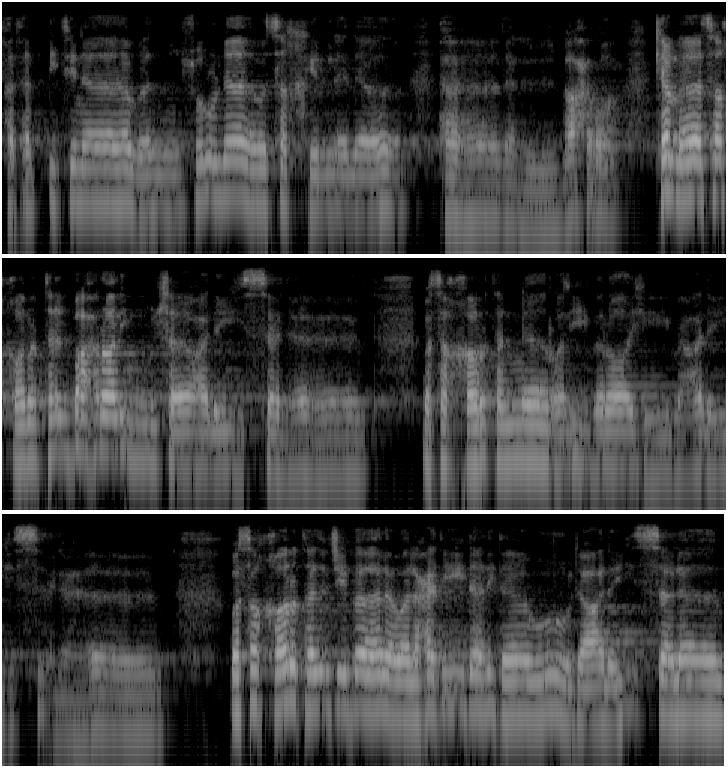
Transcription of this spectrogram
فثبتنا وانصرنا وسخر لنا هذا البحر كما سخرت البحر لموسى عليه السلام وسخرت النار لإبراهيم عليه السلام وسخرت الجبال والحديد لداود عليه السلام.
